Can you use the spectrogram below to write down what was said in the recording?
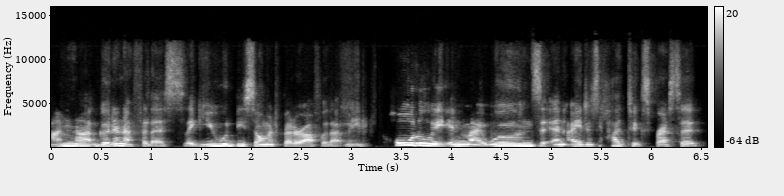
I'm not good enough for this. Like, you would be so much better off without me. Totally in my wounds, and I just had to express it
